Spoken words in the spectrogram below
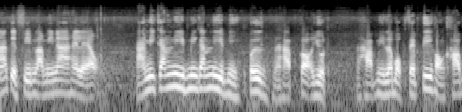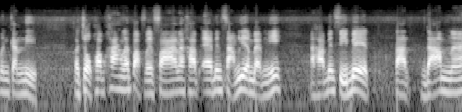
นะ ติดฟิล์มลามิน่าให้แล้วมีกันหนีบมีกันหนีบนี่ปึ้งนะครับ ก็หยุดนะครับมีระบบเซฟตี้ของเขาเป็นกันหนีบ กระจกพับข้างและปรับไฟฟ้านะครับแอร์เป็นสามเหลี่ยมแบบนี้นะครับเป็นสีเบจตัดดำนะ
